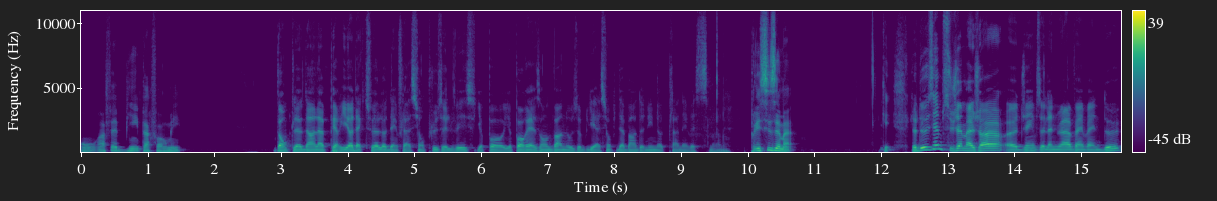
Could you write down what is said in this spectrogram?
en fait bien performé. Donc, dans la période actuelle d'inflation plus élevée, il n'y a, pas, a pas raison de vendre nos obligations puis d'abandonner notre plan d'investissement. Précisément. Le deuxième sujet majeur, euh, James, de l'annuaire 2022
